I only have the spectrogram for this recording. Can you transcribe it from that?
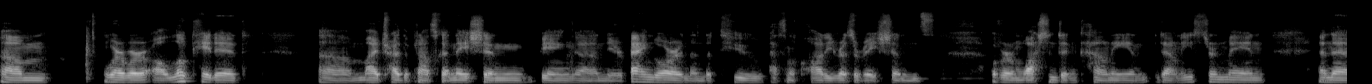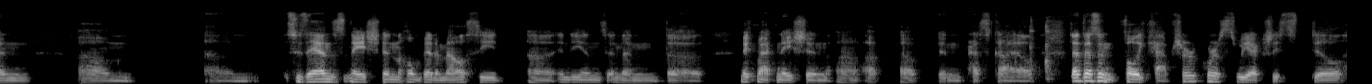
um, where we're all located um, I tried the Penobscot Nation being uh, near Bangor, and then the two Passamaquoddy reservations over in Washington County and down eastern Maine, and then um, um, Suzanne's Nation, the Houlton Maliseet uh, Indians, and then the Mi'kmaq Nation uh, up, up in Presque Isle. That doesn't fully capture, of course, we actually still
